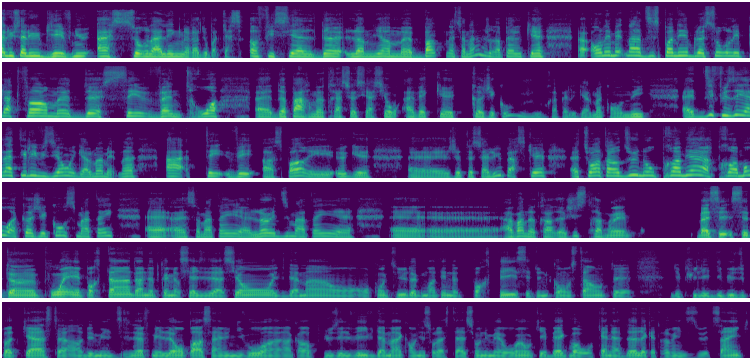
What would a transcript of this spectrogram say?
Salut, salut, bienvenue à Sur la ligne, le radio podcast officiel de l'Omnium Banque Nationale. Je rappelle que euh, on est maintenant disponible sur les plateformes de C23 euh, de par notre association avec euh, Cogeco. Je vous rappelle également qu'on est diffusé à la télévision également maintenant à TVA Sport. Et Hugues, je te salue parce que tu as entendu nos premières promos à Cogeco ce matin, ce matin, lundi matin, avant notre enregistrement. Oui. Ben, c'est un point important dans notre commercialisation. Évidemment, on, continue d'augmenter notre portée. C'est une constante euh, depuis les débuts du podcast euh, en 2019, mais là, on passe à un niveau euh, encore plus élevé, évidemment, quand on est sur la station numéro un au Québec, voire au Canada, le 98.5.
